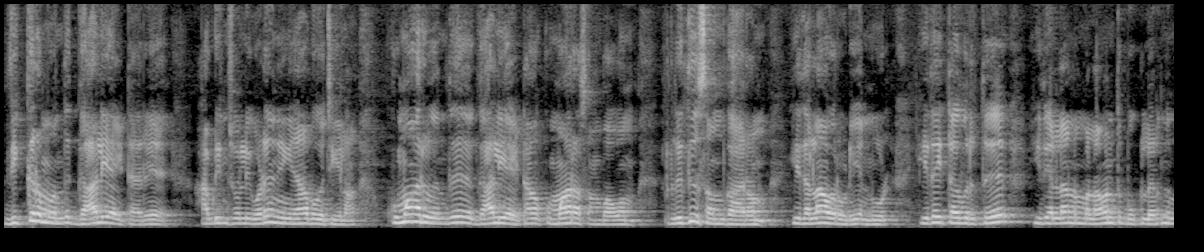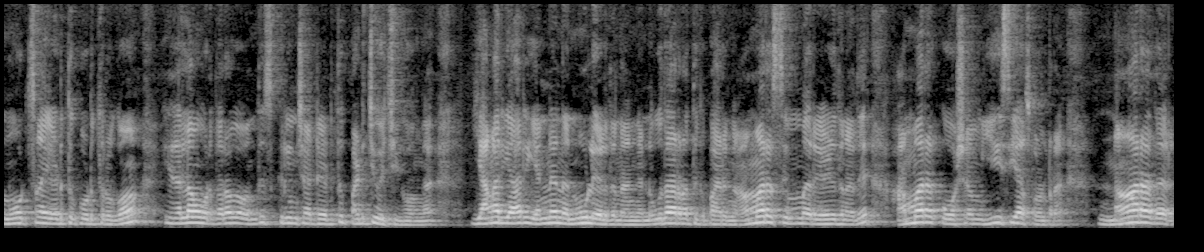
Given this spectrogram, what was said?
விக்ரம் வந்து காலி ஆயிட்டாரு அப்படின்னு சொல்லி கூட நீங்கள் ஞாபகம் வச்சுக்கலாம். குமார் வந்து காலி ஆயிட்டான். குமார சம்பவம் ரிது சம்காரம் இதெல்லாம் அவருடைய நூல். இதை தவிர்த்து இதெல்லாம் நம்ம லெவன்த்து புக்கிலேருந்து நோட்ஸாக எடுத்து கொடுத்துருக்கோம். இதெல்லாம் ஒரு தடவை வந்து ஸ்க்ரீன்ஷாட் எடுத்து படித்து வச்சுக்கோங்க. யார் யார் என்னென்ன நூல் எழுதுனாங்கன்னு. உதாரணத்துக்கு பாருங்கள் அமர சிம்மர் எழுதுனது அமர கோஷம் ஈஸியாக சொல்கிறேன் நாரதர்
